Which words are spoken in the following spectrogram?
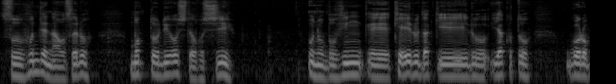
数分で直せる。もっと利用してほしい。この部品、えー、ケールだけいる役と56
